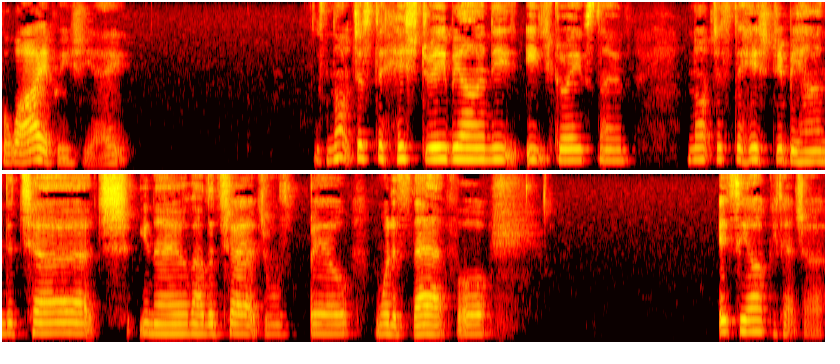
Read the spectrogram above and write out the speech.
but what I appreciate it's not just the history behind each gravestone, not just the history behind the church, you know, of how the church was built and what it's there for. It's the architecture.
